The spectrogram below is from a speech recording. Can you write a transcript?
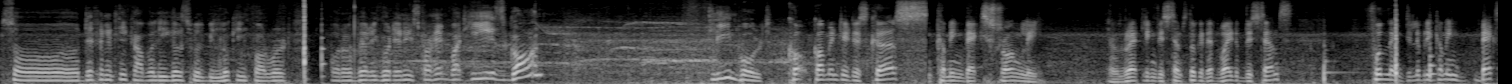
So definitely Kabul Eagles will be looking forward for a very good innings for him, but he is gone. Clean bolt. Co- commentator's curse coming back strongly and rattling the stumps. Look at that, wide of the stumps. Full length delivery coming back,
